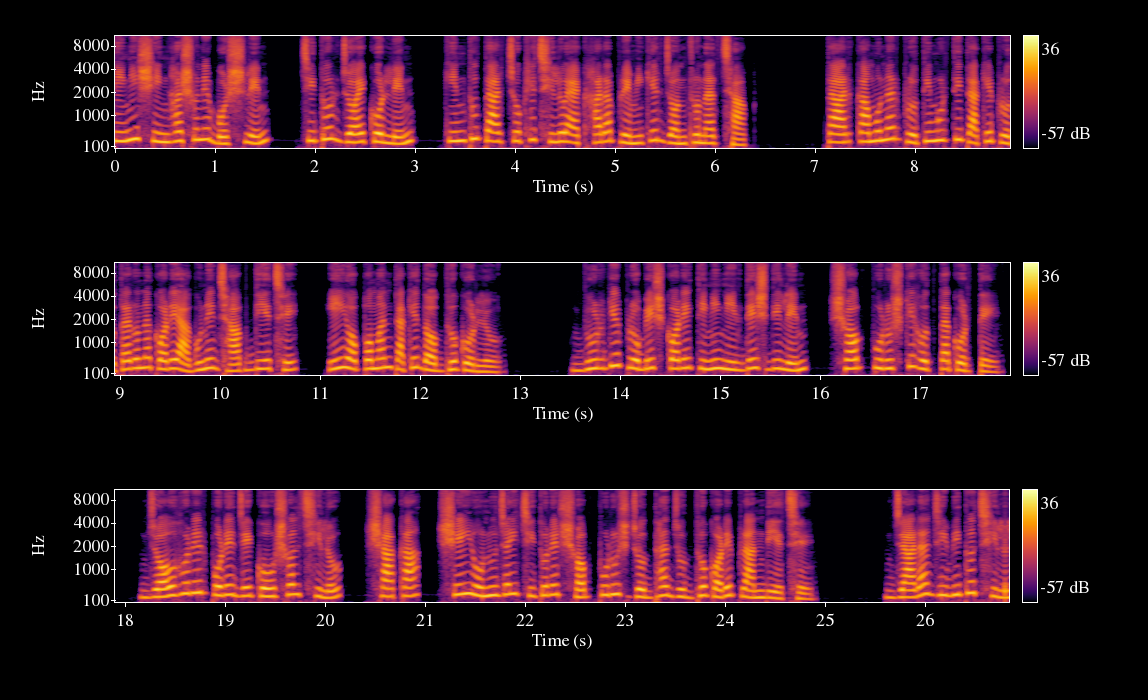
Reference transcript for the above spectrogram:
তিনি সিংহাসনে বসলেন, চিতর জয় করলেন, কিন্তু তার চোখে ছিল এক হারা প্রেমিকের যন্ত্রণার ছাপ। তার কামনার প্রতিমূর্তি তাকে প্রতারণা করে আগুনে ঝাঁপ দিয়েছে, এই অপমান তাকে দগ্ধ করল। দুর্গে প্রবেশ করে তিনি নির্দেশ দিলেন, সব পুরুষকে হত্যা করতে। জওহরের পরে যে কৌশল ছিল শাকা সেই অনুযায়ী চিতরের সব পুরুষ যোদ্ধা যুদ্ধ করে প্রাণ দিয়েছে। যারা জীবিত ছিল,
